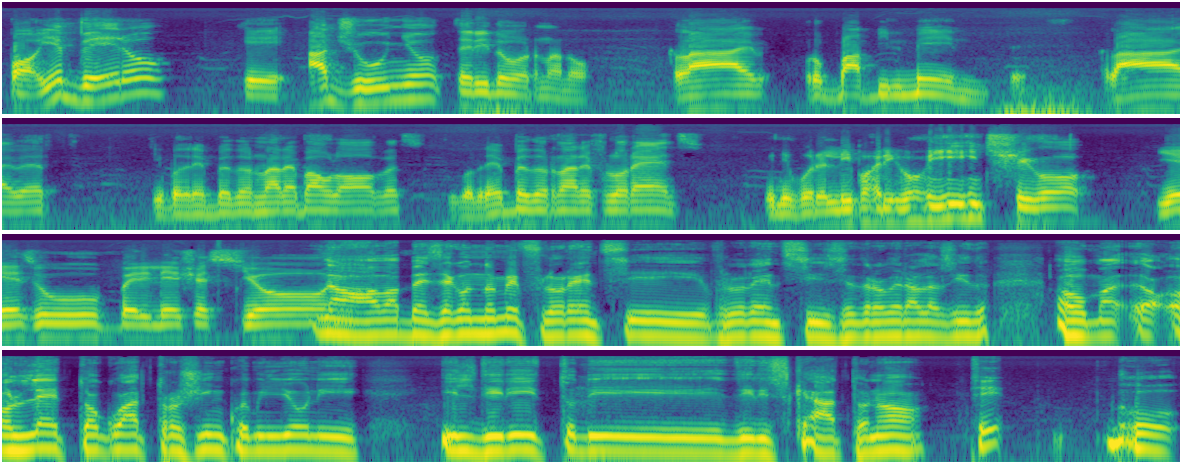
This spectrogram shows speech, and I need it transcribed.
Poi è vero che a giugno ti ritornano Clive, probabilmente Clivert, ti potrebbe tornare Paolo Lopez, ti potrebbe tornare Florenzo, quindi pure lì poi ricominci con gli esuberi, le cessioni. No, vabbè, secondo me Florenzi, Florenzi si troverà la situazione. Oh, ma ho letto 4-5 milioni il diritto di, di riscatto, no? Sì. Boh,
